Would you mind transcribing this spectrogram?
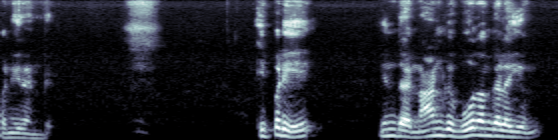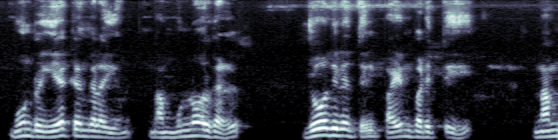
பனிரெண்டு. இப்படி இந்த நான்கு பூதங்களையும் மூன்று இயக்கங்களையும் நம் முன்னோர்கள் ஜோதிடத்தில் பயன்படுத்தி நம்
